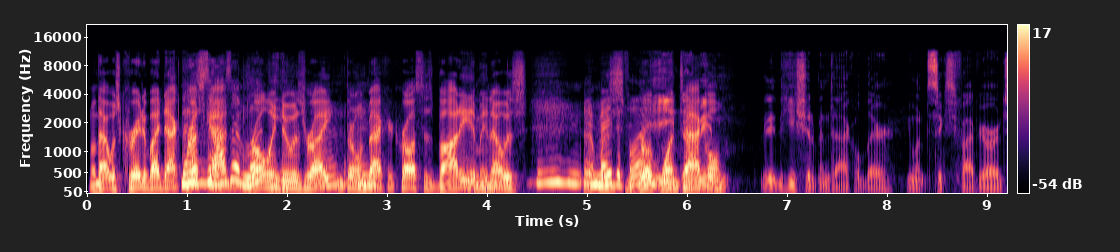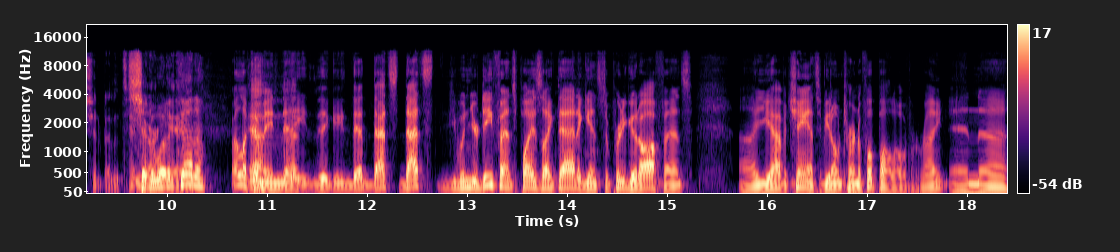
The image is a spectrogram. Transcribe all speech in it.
Well, that was created by Dak No, Prescott how's that rolling to his right Yeah, and throwing back across his body. I mean, that was He that made was the play. broke He- one I tackle. mean, he should have been tackled there. He went 65 yards. Should have been a 10 Shoulda, yard woulda, gain. coulda. Well, look, Yeah, I mean, I- that, that's that's when your defense plays like that against a pretty good offense, uh, you have a chance if you don't turn the football over, right? And uh,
